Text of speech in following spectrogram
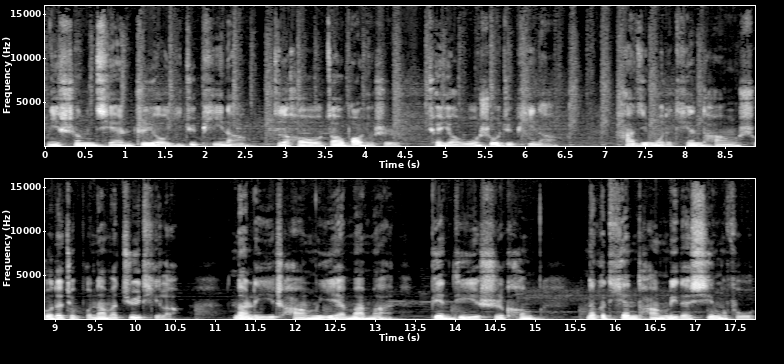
你生前只有一具皮囊，死后遭报应时却有无数具皮囊。哈吉姆的天堂说的就不那么具体了，那里长夜漫漫，遍地石坑。那个天堂里的幸福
